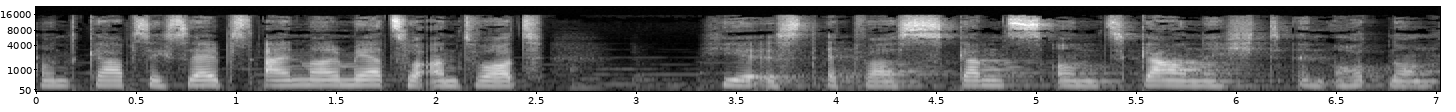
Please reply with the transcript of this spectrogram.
und gab sich selbst einmal mehr zur Antwort. Hier ist etwas ganz und gar nicht in Ordnung.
